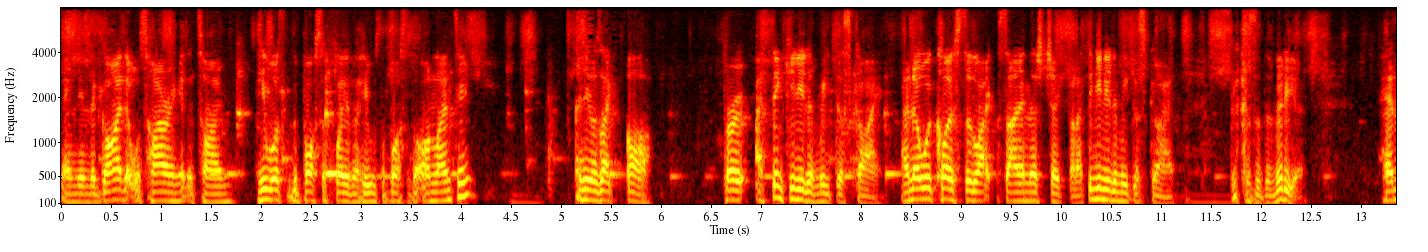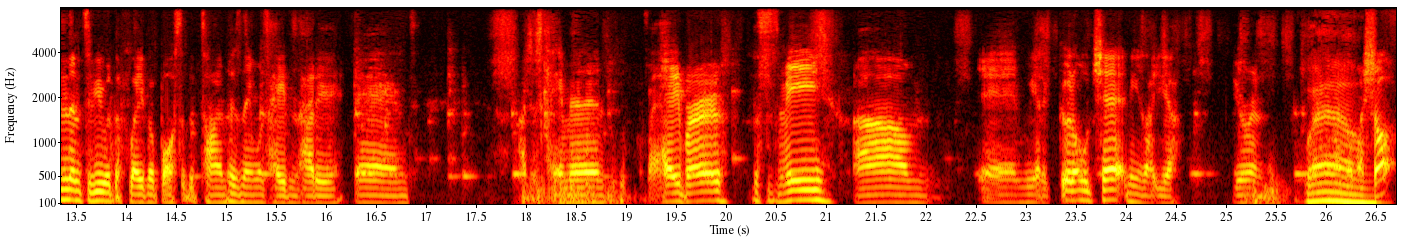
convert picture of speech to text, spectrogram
And then the guy that was hiring at the time, he wasn't the boss of Flava. He was the boss of the online team. And he was like, oh, bro, I think you need to meet this guy. I know we're close to like signing this check, but I think you need to meet this guy because of the video. Had an interview with the Flava boss at the time. His name was Hayden Hade. And I just came in. I was like, hey, bro, this is me. Um, and we had a good old chat. And he's like, "Yeah, you're in." Wow. My shot,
